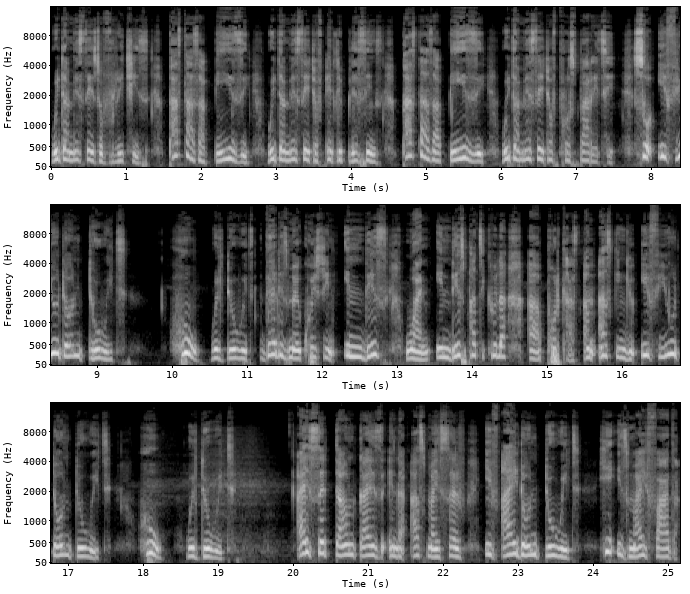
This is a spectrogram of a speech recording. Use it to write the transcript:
with the message of riches. Pastors are busy with the message of earthly blessings. Pastors are busy with the message of prosperity. So if you don't do it, who will do it? That is my question in this one, in this particular uh, podcast. I'm asking you if you don't do it, who will do it? I sat down, guys, and I asked myself, if I don't do it, He is my Father.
